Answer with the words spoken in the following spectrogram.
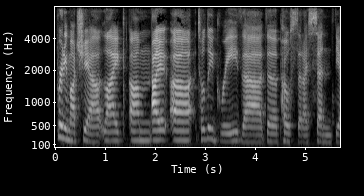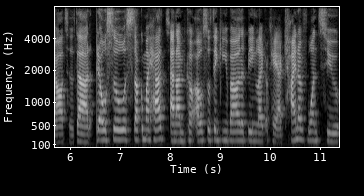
Pretty much, yeah. Like, um, I uh totally agree that the post that I sent the artist that it also stuck in my head, and I'm also thinking about it being like, okay, I kind of want to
